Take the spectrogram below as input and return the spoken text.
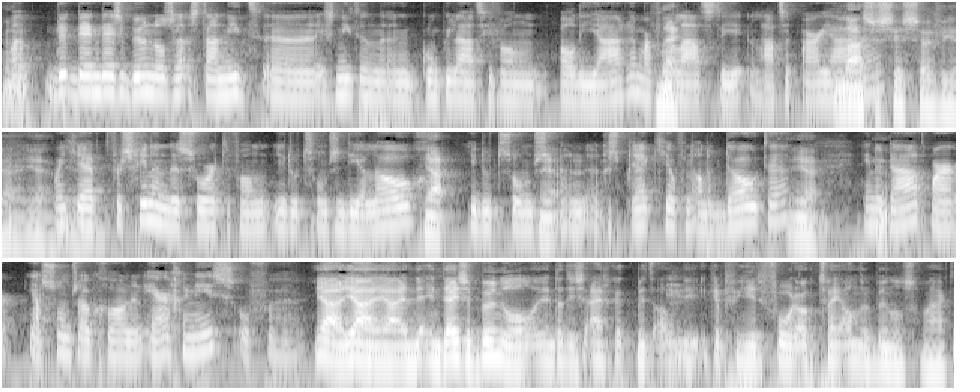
Maar de, de- deze bundel za- staan niet, eh, is niet een, een compilatie van al die jaren, maar van Nee. de laatste, laatste paar de jaren. laatste zes, zeven jaar, ja. Want je hebt verschillende soorten van. Je doet soms een dialoog, Ja, je doet soms Ja. een, een gesprekje of een anekdote. ja. Inderdaad, maar ja, soms ook gewoon een ergernis. Of, eh, Ja, ja, ja. In, in deze bundel, en dat is eigenlijk met al die. Ik heb hiervoor ook twee andere bundels gemaakt.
